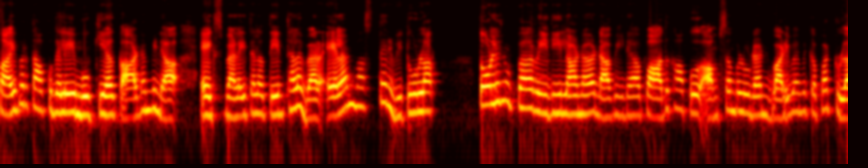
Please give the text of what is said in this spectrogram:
சைபர் தாக்குதலே முக்கிய காரணம் என எக்ஸ் வலைதளத்தின் தலைவர் எலன் மஸ்க் தெரிவித்துள்ளார். தொழில்நுட்ப ரீதியிலான நவீன பாதுகாப்பு அம்சங்களுடன் வடிவமைக்கப்பட்டுள்ள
